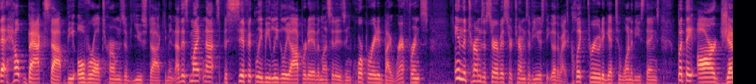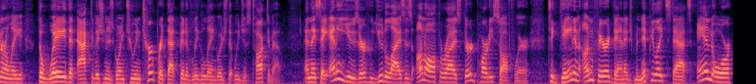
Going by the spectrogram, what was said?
that help backstop the overall terms of use document. Now, this might not specifically be legally operative unless it is incorporated by reference in the terms of service or terms of use that you otherwise click through to get to one of these things, but they are generally the way that Activision is going to interpret that bit of legal language that we just talked about. And they say any user who utilizes unauthorized third-party software to gain an unfair advantage, manipulate stats, and or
